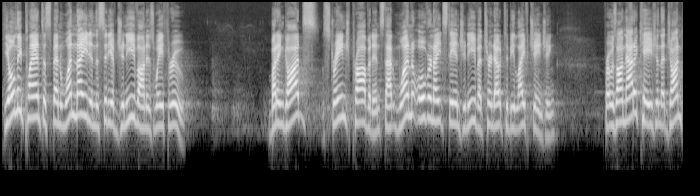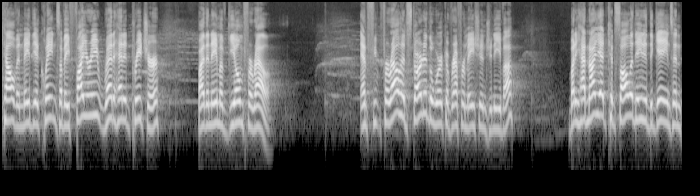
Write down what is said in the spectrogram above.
he only planned to spend one night in the city of Geneva on his way through. But in God's strange providence, that one overnight stay in Geneva turned out to be life changing. For it was on that occasion that John Calvin made the acquaintance of a fiery, red headed preacher by the name of Guillaume Farel. And Farel had started the work of Reformation in Geneva, but he had not yet consolidated the gains, and,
